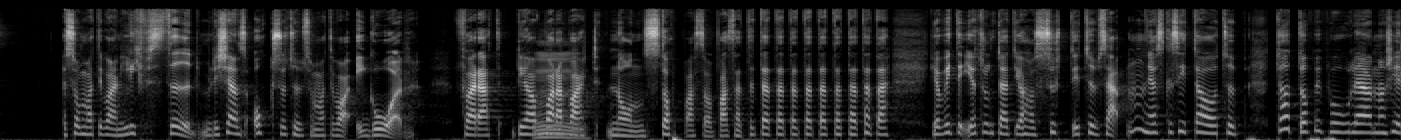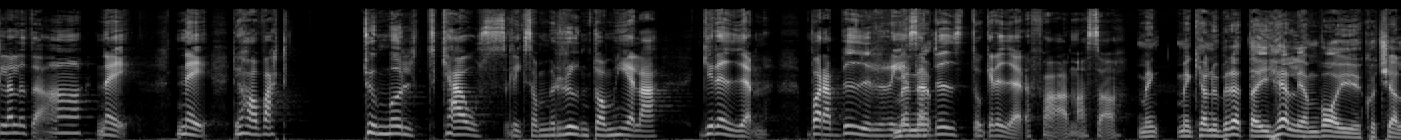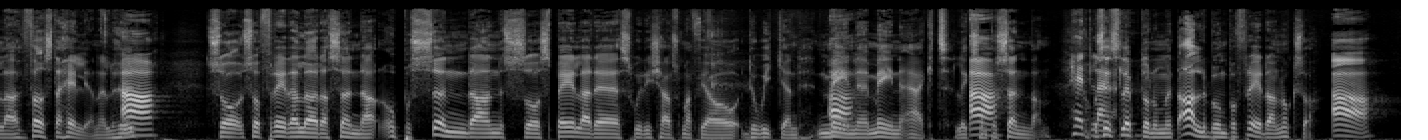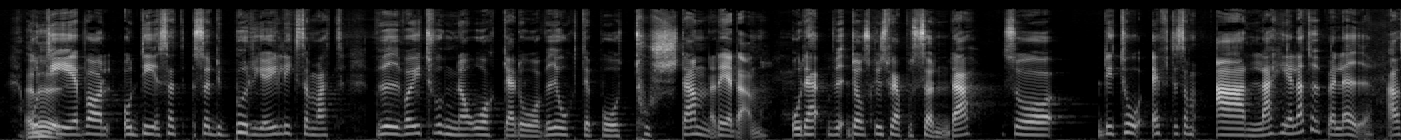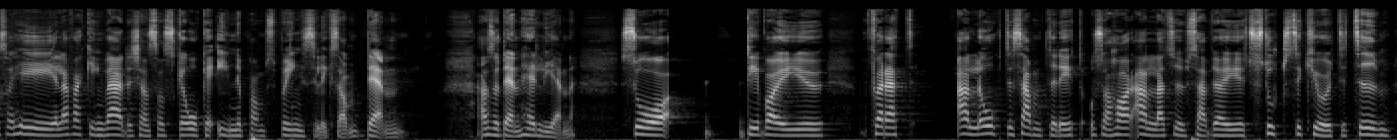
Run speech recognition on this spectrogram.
som att det var en livstid, men det känns också typ som att det var igår. För att det har bara mm. varit nonstop. Alltså, bara så här, jag, vet jag tror inte att jag har suttit typ så här, mm, jag ska sitta och typ ta ett dopp i poolen och chilla lite. Ah, nej, nej, det har varit tumult, kaos liksom runt om hela grejen. Bara bilresa men, eh, dit och grejer, fan alltså. Men, men kan du berätta, i helgen var ju Coachella första helgen, eller hur? Ja. Så, så fredag, lördag, söndag och på söndagen så spelade Swedish House Mafia och The Weeknd main, eh, main act liksom Ja. på söndagen. Headline. Och sen släppte de ett album på fredagen också. Ja. Eller Och det var, och det, så, att, så det börjar ju liksom att vi var ju tvungna att åka då, vi åkte på torsdagen redan. Och det, de skulle spela på söndag. Så det tog, eftersom alla, hela typ LA, alltså hela fucking världen känns som ska åka in i Palm Springs liksom den, alltså den helgen. Så det var ju för att alla åkte samtidigt och så har alla typ så här, vi har ju ett stort security team.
